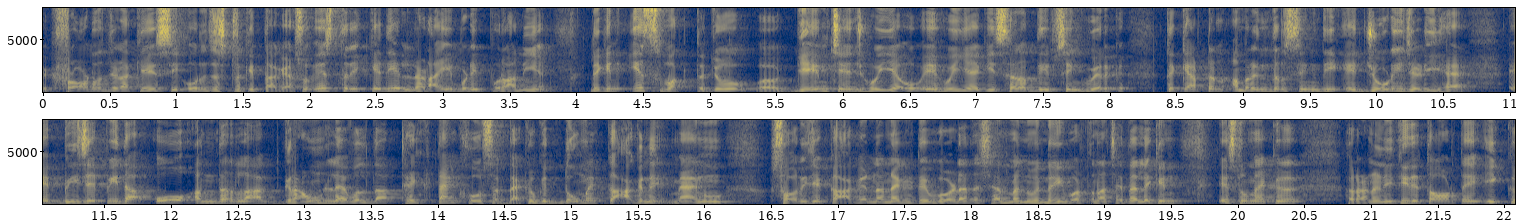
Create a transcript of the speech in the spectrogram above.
ਇੱਕ ਫਰਾਡ ਦਾ ਜਿਹੜਾ ਕੇਸ ਸੀ, ਉਹ ਰਜਿਸਟਰ ਕੀਤਾ ਗਿਆ। ਸੋ ਇਸ ਤਰੀਕੇ ਦੀ ਇਹ ਲੜਾਈ ਬੜੀ ਪੁਰਾਣੀ ਹੈ। ਲੇਕਿਨ ਇਸ ਵਕਤ ਜੋ ਗੇਮ ਚੇਂਜ ਹੋਈ ਹੈ, ਉਹ ਇਹ ਹੋਈ ਹੈ ਕਿ ਸਰਬਦੀਪ ਸਿੰਘ ਵਿਰਕ ਤੇ ਕੈਪਟਨ ਅਮਰਿੰਦਰ ਸਿੰਘ ਦੀ ਇਹ ਜੋੜੀ ਜਿਹੜੀ ਹੈ, ਇਹ ਬੀਜੇਪੀ ਦਾ ਉਹ ਅੰਦਰਲਾ ਗਰਾਊਂਡ ਲੈਵਲ ਦਾ ਥਿੰਕ ਟੈਂਕ ਹੋ ਸਕਦਾ ਕਿਉਂਕਿ ਦੋਵੇਂ ਕਾਗ ਨੇ। ਮੈਂ ਇਹਨੂੰ ਸੌਰੀ ਜੇ ਕਾਗ ਇੰਨਾ 네ਗੇਟਿਵ ਵਰਡ ਹੈ, ਤਾਂ ਸ਼ਾਇਦ ਮੈਨੂੰ ਇਹ ਨਹੀਂ ਵਰਤਣਾ ਚਾਹੀਦਾ। ਲੇਕਿਨ ਇਸ ਨੂੰ ਮੈਂ ਇੱਕ ਰਣਨੀਤੀ ਦੇ ਤੌਰ ਤੇ ਇੱਕ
